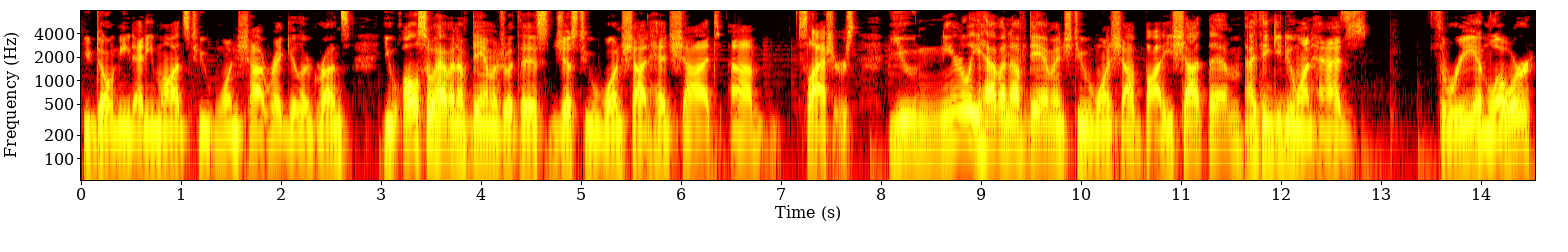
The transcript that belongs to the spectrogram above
you don't need any mods to one-shot regular grunts. You also have enough damage with this just to one-shot headshot um, slashers. You nearly have enough damage to one shot body shot them. I think you do on Haz 3 and lower,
